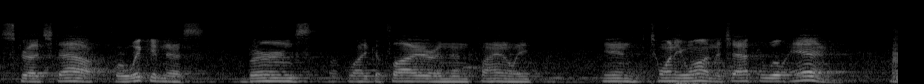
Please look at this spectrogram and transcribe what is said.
stretched out. For wickedness burns like a fire. And then finally, in 21, the chapter will end uh,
